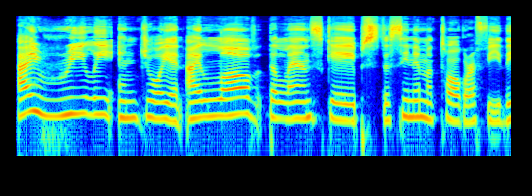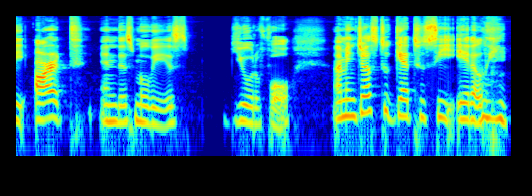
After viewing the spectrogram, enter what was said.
I really enjoy it. I love the landscapes, the cinematography, the art in this movie is beautiful. I mean, just to get to see Italy,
